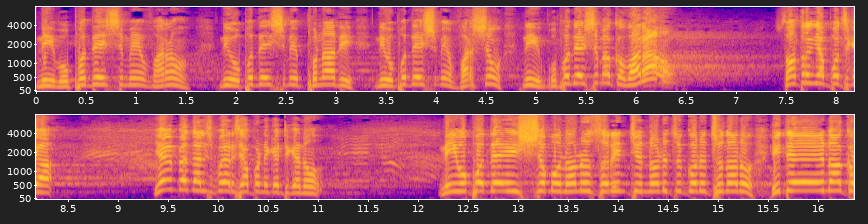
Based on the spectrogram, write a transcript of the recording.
నీ ఉపదేశమే వరం నీ ఉపదేశమే పునాది నీ ఉపదేశమే వర్షం నీ ఉపదేశమే ఒక వరం. స్తోత్రం చెప్పొచ్చుగా. ఏం పెద్ద అలసిపోయారు చెప్పండి గట్టిగాను? నీ ఉపదేశమును అనుసరించి నడుచుకొనుచున్నాను. ఇదే నాకు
